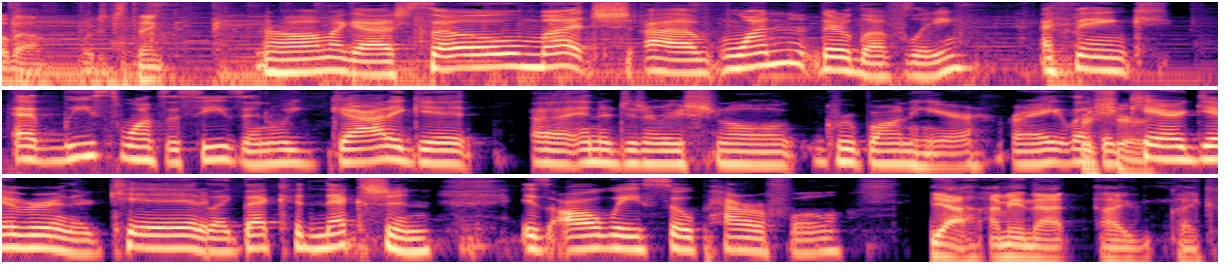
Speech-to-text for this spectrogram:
So Val, what did you think? Oh my gosh, so much. Uh, one, they're lovely. I think at least once a season, we got to get an intergenerational group on here, right? Like sure. a caregiver and their kid. Like that connection is always so powerful. Yeah, I mean that I like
